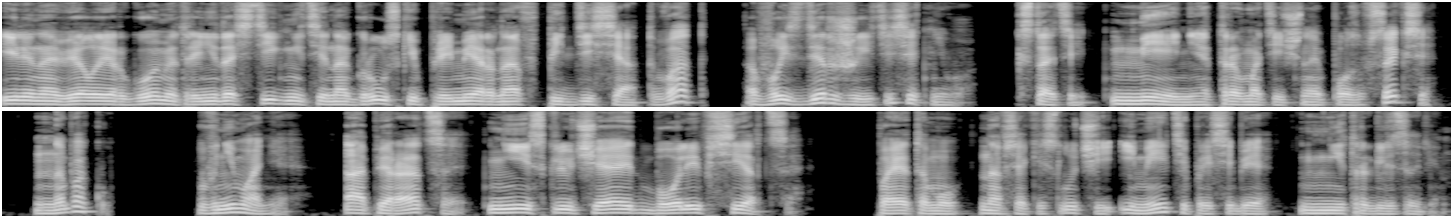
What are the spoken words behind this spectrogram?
или на велоэргометре не достигнете нагрузки примерно в 50 ватт, воздержитесь от него. Кстати, менее травматичная поза в сексе на боку. Внимание! Операция не исключает боли в сердце, поэтому на всякий случай имейте при себе нитроглицерин.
